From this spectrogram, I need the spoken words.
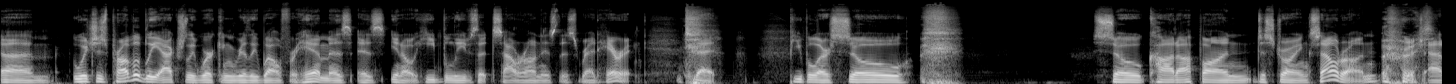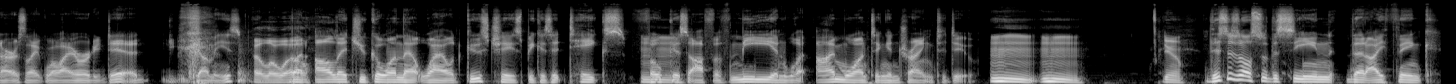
Um, which is probably actually working really well for him as as you know he believes that Sauron is this red herring that people are so so caught up on destroying Sauron which Adar is like well I already did you dummies. LOL. but I'll let you go on that wild goose chase because it takes focus off of me and what I'm wanting and trying to do. Yeah. this is also the scene that I think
